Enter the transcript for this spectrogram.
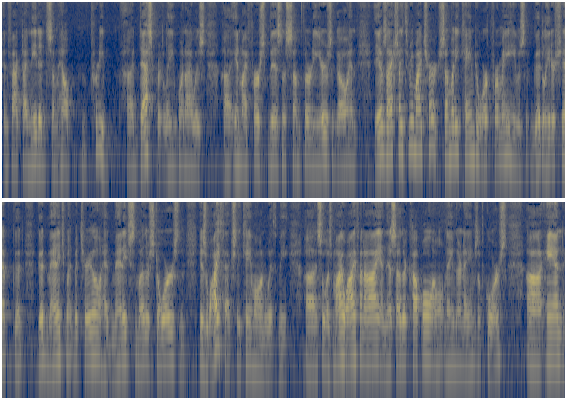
In fact, I needed some help pretty uh, desperately when I was uh, in my first business some 30 years ago, and it was actually through my church. Somebody came to work for me. He was good leadership, good good management material. Had managed some other stores, and his wife actually came on with me. Uh, so it was my wife and I and this other couple. I won't name their names, of course. Uh, and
